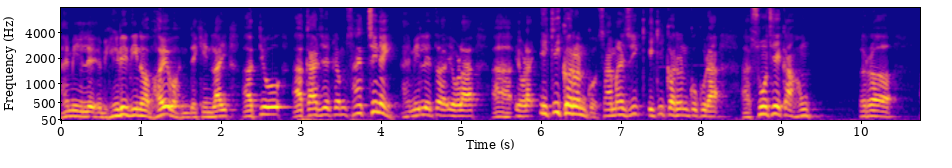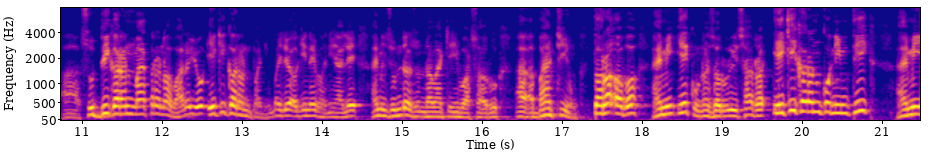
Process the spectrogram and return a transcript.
हामीले हिँडिदिन भयो भनेदेखिलाई त्यो कार्यक्रम साँच्ची नै हामीले त एउटा एउटा एकीकरणको सामाजिक एकीकरणको कुरा सोचेका हौँ। र शुद्धिकरण मात्र नभएर यो एकीकरण पनि। मैले अघि नै भनिहालेँ हामी झुन्ड झुन्डमा केही वर्षहरू बाँटियौँ। तर अब हामी एक हुन जरुरी छ र एकीकरणको निम्ति हामी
